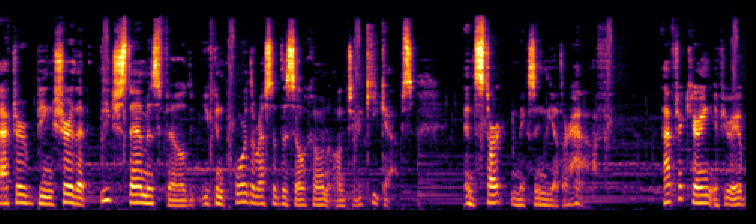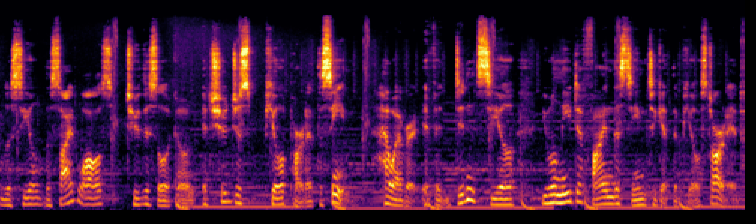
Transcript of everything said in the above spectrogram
After being sure that each stem is filled, you can pour the rest of the silicone onto the keycaps and start mixing the other half. After curing, if you're able to seal the side walls to the silicone, it should just peel apart at the seam. However, if it didn't seal, you will need to find the seam to get the peel started.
